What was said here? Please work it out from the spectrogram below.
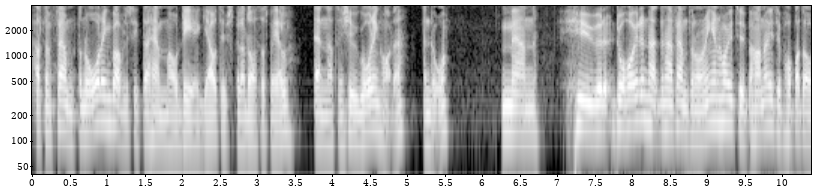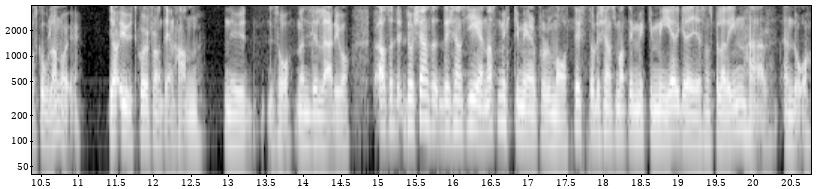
att en 15-åring bara vill sitta hemma och dega och typ spela dataspel än att en 20-åring har det ändå. Men hur, då har ju den här, den här 15-åringen har ju typ, han har ju typ hoppat av skolan då ju. Jag utgår ifrån att det är en han. Nu det så, men det lär det ju vara. Alltså det, då känns, det känns genast mycket mer problematiskt och det känns som att det är mycket mer grejer som spelar in här ändå.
